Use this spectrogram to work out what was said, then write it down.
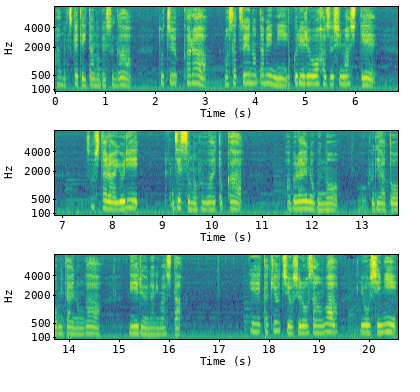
あのつけていたのですが途中から、まあ、撮影のためにアクリルを外しましてそしたらよりジェストの風合いとか油絵の具の筆跡みたいのが見えるようになりました。で竹内義郎さんは用紙に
